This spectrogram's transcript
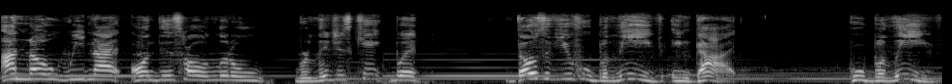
I know we not on this whole little religious kick, but those of you who believe in God, who believe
